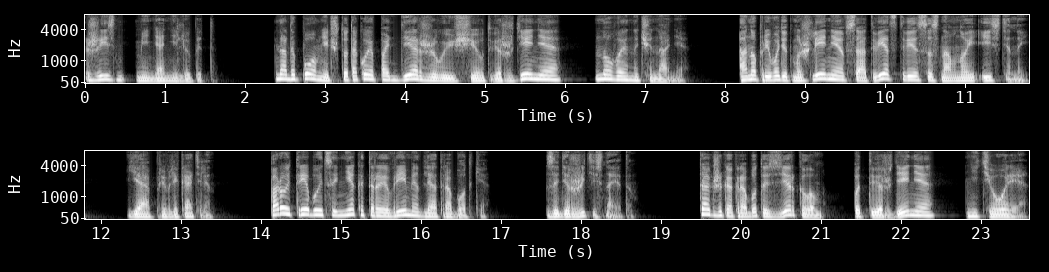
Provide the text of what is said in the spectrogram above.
«Жизнь меня не любит». Надо помнить, что такое поддерживающее утверждение — новое начинание. Оно приводит мышление в соответствие с основной истиной. «Я привлекателен». Порой требуется некоторое время для отработки. Задержитесь на этом. Так же, как работа с зеркалом, подтверждение — не теория,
